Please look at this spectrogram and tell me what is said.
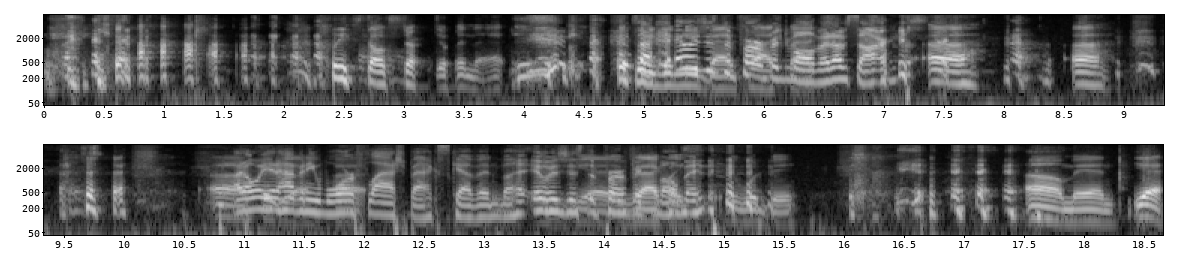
Please don't start doing that. it was just a perfect flashbacks. moment. I'm sorry. Uh, uh, uh, I don't want you to have yeah, any war uh, flashbacks, Kevin, but it was just yeah, the perfect exactly. moment. it would be. oh man, yeah,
